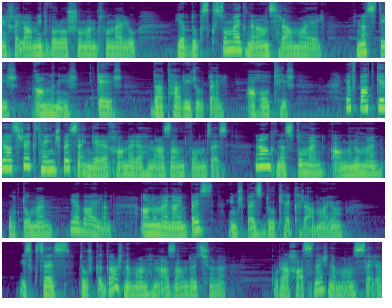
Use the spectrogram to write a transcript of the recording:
մի խելամիտ որոշում ընդունելու, եւ դուք սկսում եք նրանց հրամայել. նստիր, կանգնիր, կեր, դաթարիր ուտել, աղոթիր։ Եվ պատկերացրեք, թե ինչպես են երեխաները հնազանդվում ձեզ։ Նրանք նստում են, կանգնում են, ուտում են եւ այլն։ Անում են այնպես, ինչպես դուք եք հրամայում։ Իսկ ձեզ դուր կգար նման հնազանդությունը, կուրախացներ նման սերը։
